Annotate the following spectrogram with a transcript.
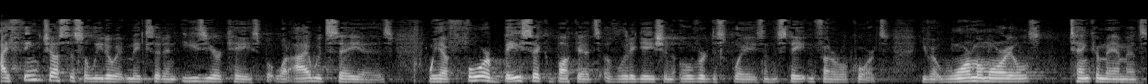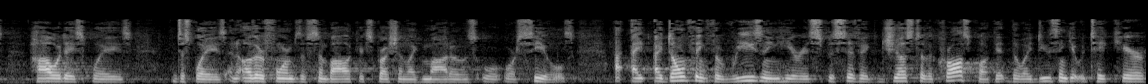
I think, Justice Alito, it makes it an easier case, but what I would say is we have four basic buckets of litigation over displays in the state and federal courts. You've got war memorials, Ten Commandments, holiday displays, displays, and other forms of symbolic expression like mottos or, or seals. I, I, don't think the reasoning here is specific just to the cross bucket, though I do think it would take care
